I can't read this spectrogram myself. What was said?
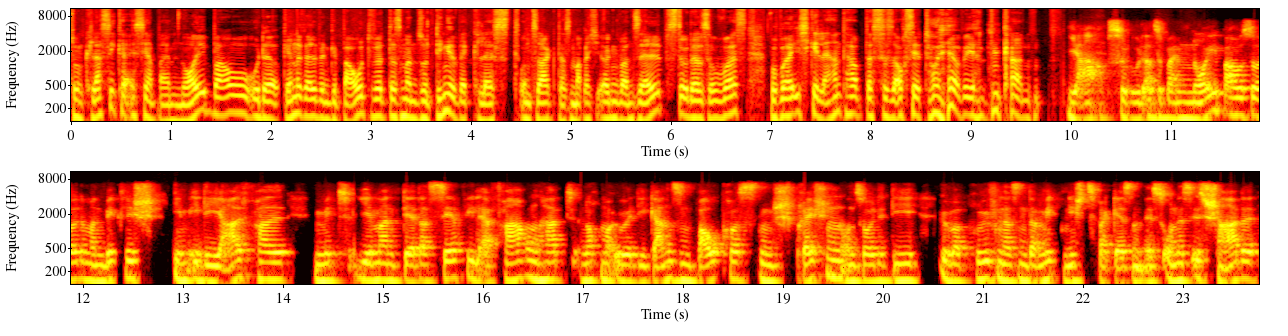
So ein Klassiker ist ja beim Neubau oder generell, wenn gebaut wird, dass man so Dinge weglässt und sagt, das mache ich irgendwann selbst oder sowas. Wobei ich gelernt habe, dass das auch sehr teuer werden kann. Ja, absolut. Also beim Neubau sollte man wirklich im Idealfall mit jemand, der das sehr viel Erfahrung hat, nochmal über die ganzen Baukosten sprechen und sollte die überprüfen lassen, damit nichts vergessen ist. Und es ist schade,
